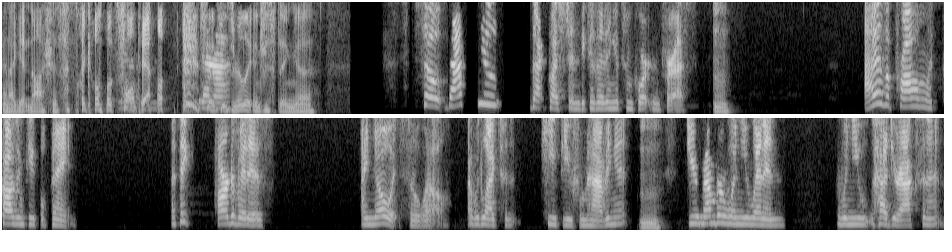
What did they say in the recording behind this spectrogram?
and I get nauseous and like almost fall down. Yeah. so it's this really interesting. Uh... So back to that question because I think it's important for us. Mm. I have a problem with causing people pain. I think part of it is I know it so well. I would like to keep you from having it. Mm. Do you remember when you went in, when you had your accident?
